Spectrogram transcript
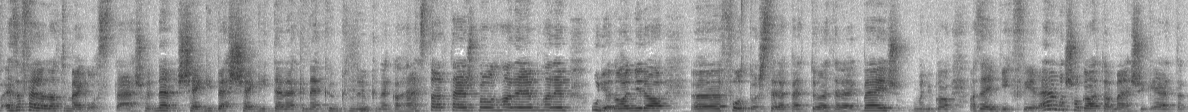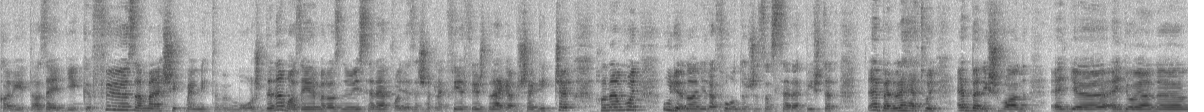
ez a feladat megosztás, hogy nem segíbe segítenek nekünk nőknek a háztartásban, hanem, hanem ugyanannyira ö, fontos szerepet töltenek be, és mondjuk a, az egyik fél elmosogat, a másik eltakarít, az egyik főz, a másik meg mit tudom, most. De nem azért, mert az női szerep, vagy ez esetleg férfi és drágám segítsek, hanem hogy ugyanannyira fontos az a szerep is. Tehát ebben lehet, hogy ebben is van egy, ö, egy olyan ö,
